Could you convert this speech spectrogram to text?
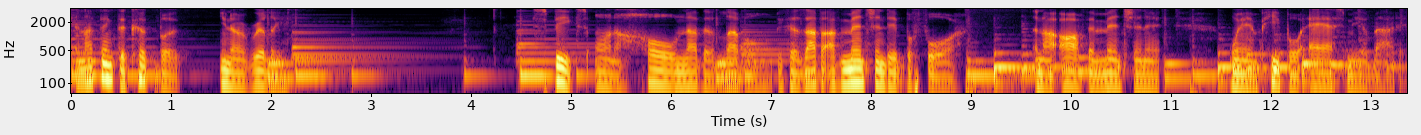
And I think the cookbook, you know, really speaks on a whole nother level because I've, I've mentioned it before and I often mention it when people ask me about it.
